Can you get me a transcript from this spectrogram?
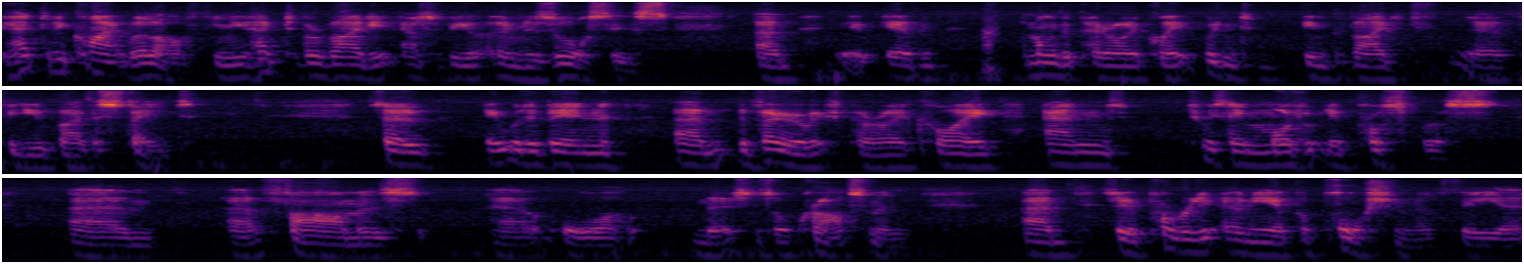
you had to be quite well off, and you had to provide it out of your own resources. Um, um, among the Perioikoi, it wouldn't have been provided uh, for you by the state. So it would have been um, the very rich Perioikoi and, shall we say, moderately prosperous um, uh, farmers uh, or merchants or craftsmen. Um, so probably only a proportion of the, uh,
